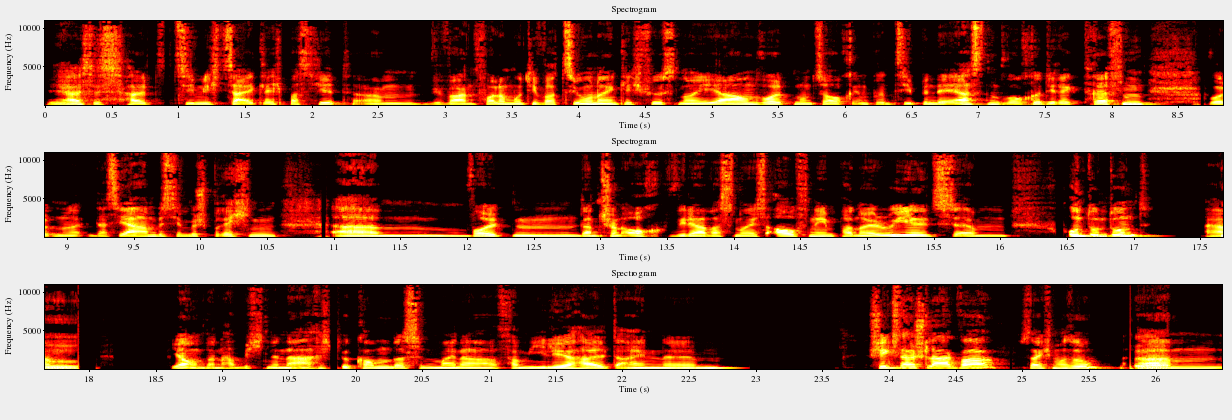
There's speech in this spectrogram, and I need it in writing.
Ja, es ist halt ziemlich zeitgleich passiert. Ähm, wir waren voller Motivation eigentlich fürs neue Jahr und wollten uns auch im Prinzip in der ersten Woche direkt treffen, wollten das Jahr ein bisschen besprechen, ähm, wollten dann schon auch wieder was Neues aufnehmen, ein paar neue Reels ähm, und und und. Ähm, Mhm. Ja, und dann habe ich eine Nachricht bekommen, dass in meiner Familie halt ein ähm, Schicksalsschlag war, sag ich mal so. Ja. Ähm,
